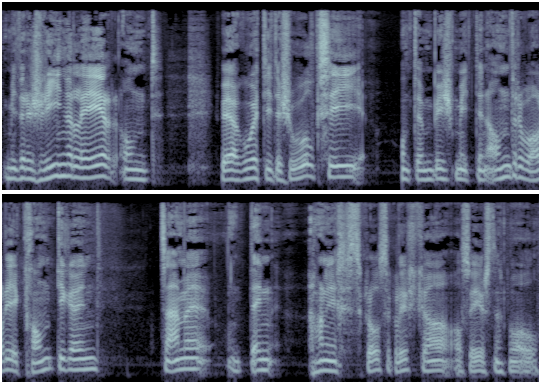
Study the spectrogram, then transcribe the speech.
mit einer Schreinerlehre und ich war auch gut in der Schule gewesen. und dann bist du mit den anderen, die alle in die Kante gehen, zusammen und dann habe ich das grosse Glück gehabt. Als erstes Mal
